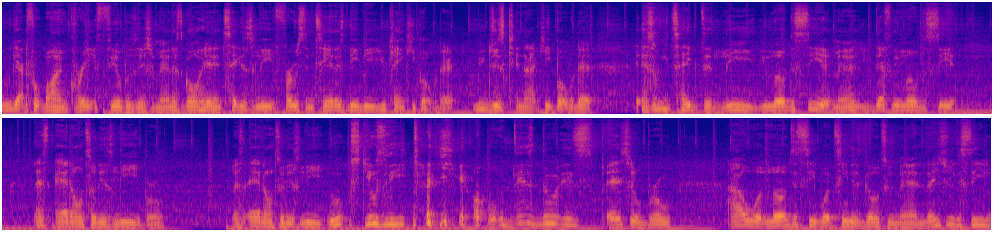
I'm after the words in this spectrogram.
we got the football in great field position, man. Let's go ahead and take this lead first and 10. This DB, you can't keep up with that. You just cannot keep up with that. As we take the lead, you love to see it, man. You definitely love to see it. Let's add on to this lead, bro. Let's add on to this lead. Ooh, excuse me. Yo, this dude is special, bro. I would love to see what Tina's go to, man. They you can see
